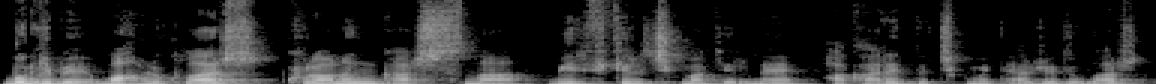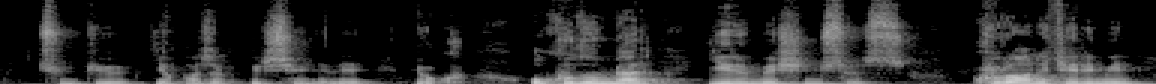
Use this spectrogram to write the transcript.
bu gibi mahluklar Kur'an'ın karşısına bir fikirle çıkmak yerine hakaretle çıkmayı tercih ediyorlar. Çünkü yapacak bir şeyleri yok. Okuduğum yer 25. söz. Kur'an-ı Kerim'in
